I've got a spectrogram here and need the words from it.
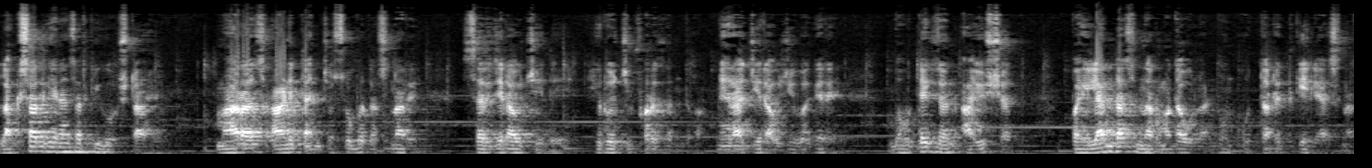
लक्षात घेण्यासारखी गोष्ट आहे. महाराज आणि त्यांच्यासोबत असणारे सर्जेराव चेदे हिरोजी फरजंद नेराजीरावजी वगैरे बहुतेक जण आयुष्यात पहिल्यांदाच नर्मदा ओलांडून उत्तरेत गेले असणार.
